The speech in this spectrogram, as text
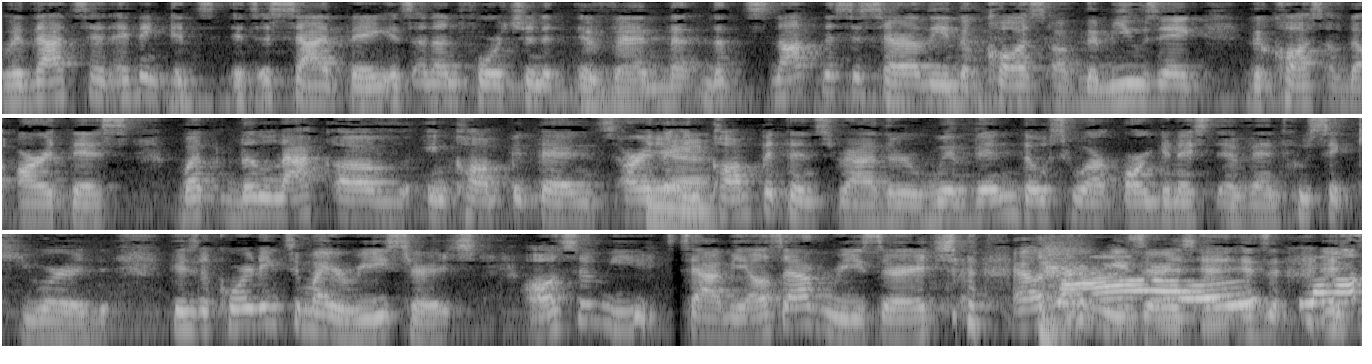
with that said, I think it's it's a sad thing. It's an unfortunate event that that's not necessarily the cause of the music, the cause of the artist, but the lack of incompetence or the Yeah. incompetence rather within those who are organized the event who secured. Because according to my research, also me, Sammy, I also have research. I also have research, and it's, it's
